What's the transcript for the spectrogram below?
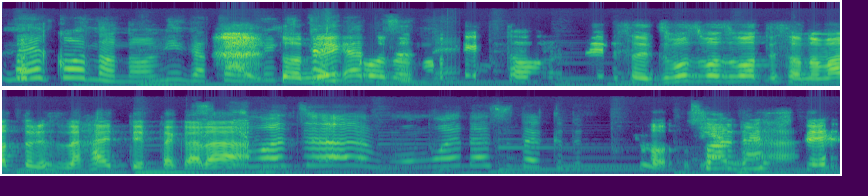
猫の飲みが飛んできたや猫の飲みが飛んでそれズボズボズボってそのマットレスに入ってったから。気持ち悪い。思い出すだけでそうそれでやだ捨て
